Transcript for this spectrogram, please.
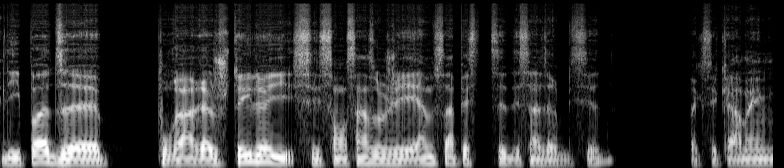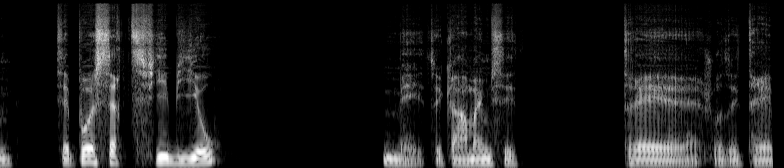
Les pods, euh, pour en rajouter, là, ils- c'est sont sans OGM, sans pesticides et sans herbicides. Fait que c'est quand même, c'est pas certifié bio, mais tu quand même, c'est très, euh, je vais dire, très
